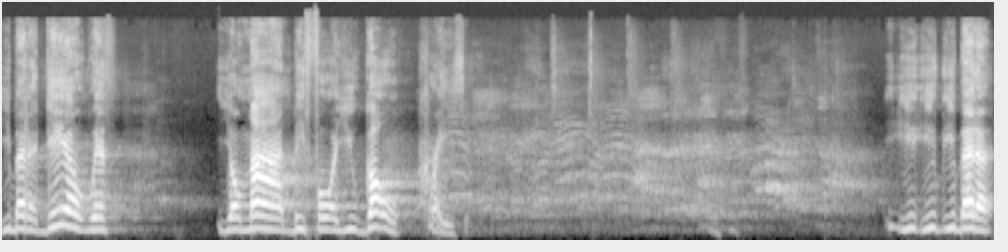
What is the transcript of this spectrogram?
You better deal with your mind before you go crazy. You, you, you better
